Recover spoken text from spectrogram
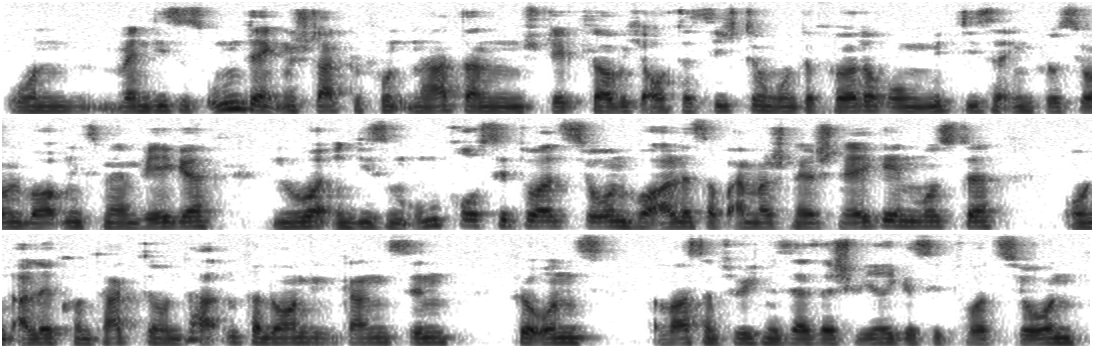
Und wenn dieses Umdenken stattgefunden hat, dann steht, glaube ich, auch der Sichtung und der Förderung mit dieser Inklusion überhaupt nichts mehr im Wege. Nur in diesem Umbruchssituation, wo alles auf einmal schnell, schnell gehen musste und alle Kontakte und Daten verloren gegangen sind für uns, war es natürlich eine sehr, sehr schwierige Situation,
